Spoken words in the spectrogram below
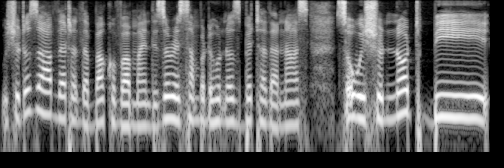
We should also have that at the back of our mind. There's always somebody who knows better than us. So we should not be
